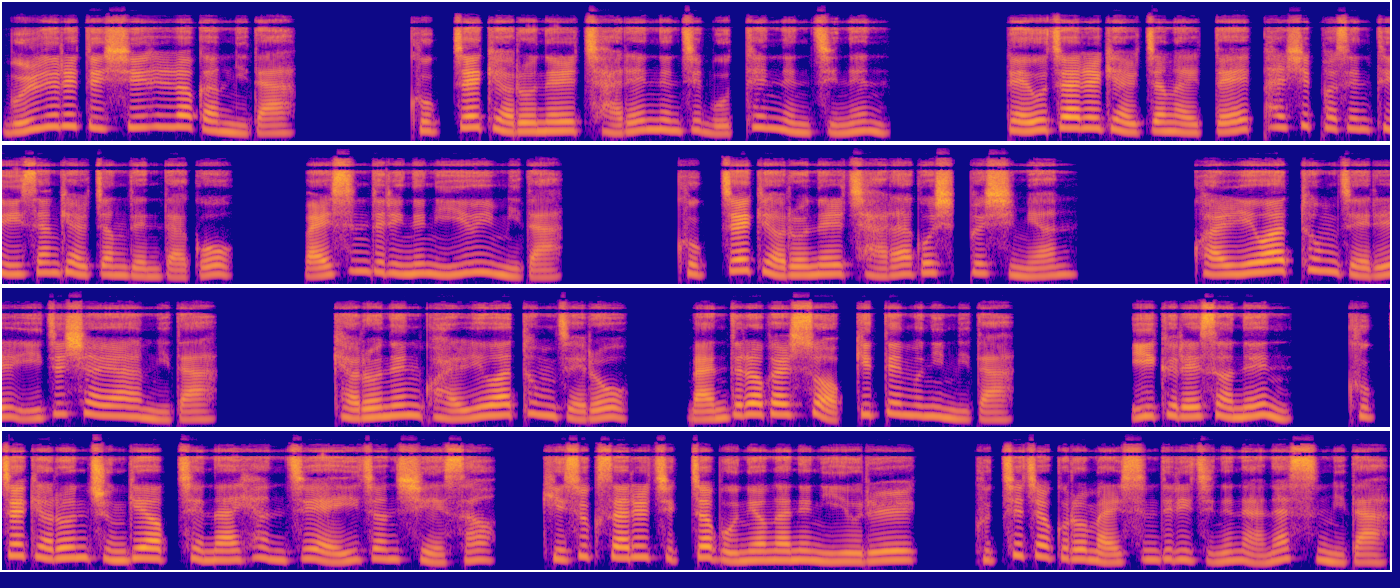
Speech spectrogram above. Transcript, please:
물 흐르듯이 흘러갑니다. 국제 결혼을 잘했는지 못했는지는 배우자를 결정할 때 80% 이상 결정된다고 말씀드리는 이유입니다. 국제 결혼을 잘하고 싶으시면 관리와 통제를 잊으셔야 합니다. 결혼은 관리와 통제로 만들어갈 수 없기 때문입니다. 이 글에서는 국제 결혼 중개업체나 현지 에이전시에서 기숙사를 직접 운영하는 이유를 구체적으로 말씀드리지는 않았습니다.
